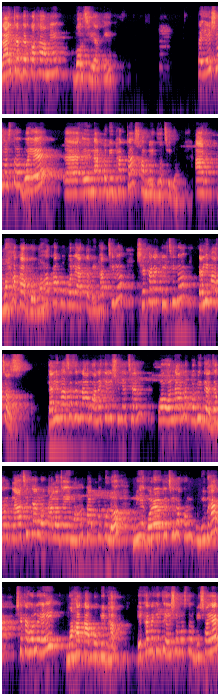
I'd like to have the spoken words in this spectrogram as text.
রাইটারদের কথা আমি বলছি আর কি। তা এই সমস্ত বইয়ে এই নাট্য বিভাগটা সমৃদ্ধ ছিল। আর মহাকাব্য মহাকাব্য বলে একটা বিভাগ ছিল, সেখানে কি ছিল? ক্যালিমাচস। ক্যালিমাচসের নাম অনেকেই শুনেছেন। ও অন্যান্য কবিদের, যেমন ক্লাসিক্যাল ও কালো যে এই মহাকাব্যগুলো নিয়ে গড়ে উঠেছিল কোন বিভাগ? সেটা হলো এই মহাকাব্য বিভাগ। এখানে কিন্তু এই সমস্ত বিষয়ের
